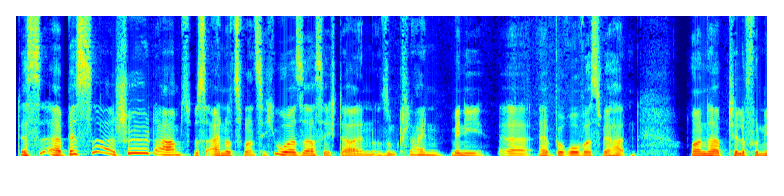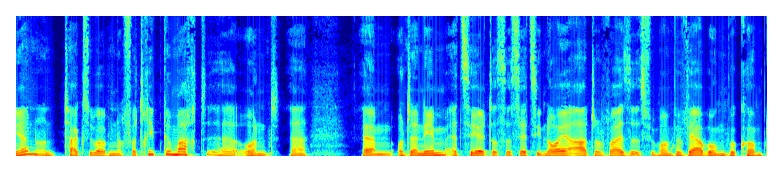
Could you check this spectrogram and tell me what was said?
das äh, bis äh, schön abends bis 21 Uhr saß ich da in unserem kleinen Mini-Büro, äh, äh was wir hatten, und habe telefonieren und tagsüber habe ich noch Vertrieb gemacht äh, und äh, ähm, Unternehmen erzählt, dass das jetzt die neue Art und Weise ist, wie man Bewerbungen bekommt.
